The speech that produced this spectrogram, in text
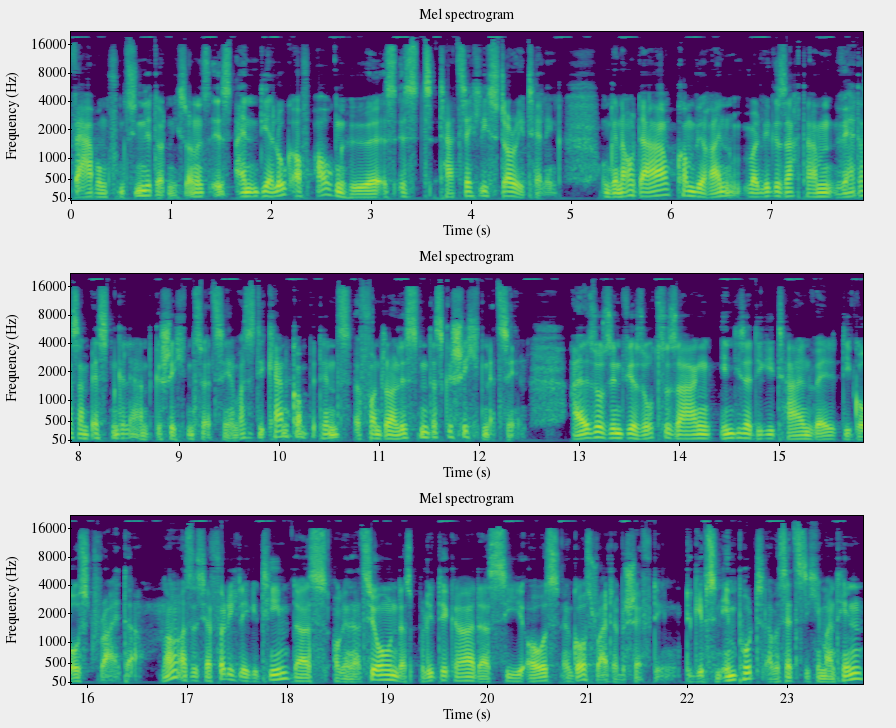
Werbung funktioniert dort nicht, sondern es ist ein Dialog auf Augenhöhe. Es ist tatsächlich Storytelling. Und genau da kommen wir rein, weil wir gesagt haben, wer hat das am besten gelernt, Geschichten zu erzählen? Was ist die Kernkompetenz von Journalisten? Das Geschichten erzählen. Also sind wir sozusagen in dieser digitalen Welt die Ghostwriter. Ne? Also es ist ja völlig legitim, dass Organisationen, dass Politiker, dass CEOs äh, Ghostwriter beschäftigen. Du gibst einen Input, aber setzt sich jemand hin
